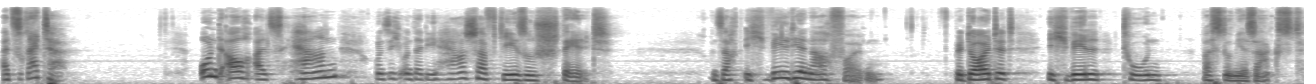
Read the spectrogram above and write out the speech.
als Retter und auch als Herrn und sich unter die Herrschaft Jesu stellt und sagt, ich will dir nachfolgen, bedeutet, ich will tun, was du mir sagst.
